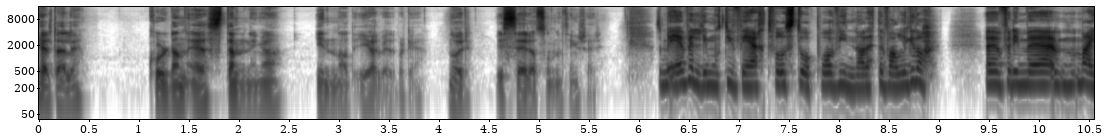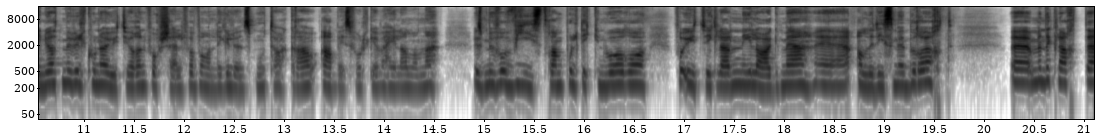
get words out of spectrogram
helt ærlig, hvordan er stemninga innad i Arbeiderpartiet når vi ser at sånne ting skjer? Altså, vi er veldig motivert for å stå på og vinne dette valget, da. Eh, fordi vi mener jo at vi vil kunne utgjøre en forskjell for vanlige lønnsmottakere og arbeidsfolk over hele landet. Hvis vi får vist fram politikken vår og får utvikla den i lag med eh, alle de som er berørt. Eh, men det er klart,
